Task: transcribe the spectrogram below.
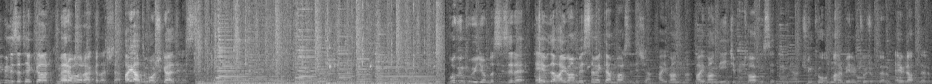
Hepinize tekrar merhabalar arkadaşlar. Hayatıma hoş geldiniz. Bugünkü videomda sizlere evde hayvan beslemekten bahsedeceğim. Hayvan mı? Hayvan deyince bir tuhaf hissettim ya. Çünkü onlar benim çocuklarım, evlatlarım.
